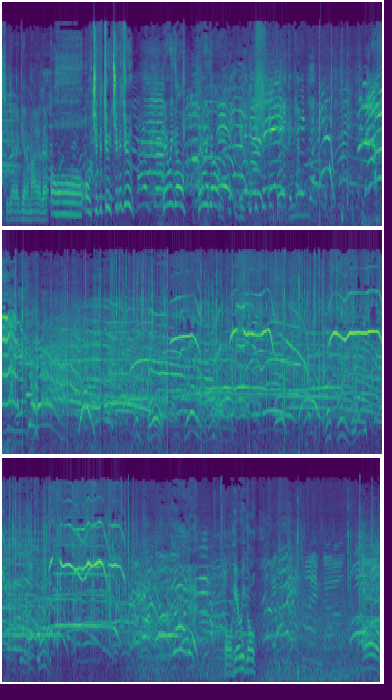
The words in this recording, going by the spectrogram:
So you gotta get him out of there. Oh, oh, chip it through, chip it through. There we go. There we go. Nice goal. Here we go. Oh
